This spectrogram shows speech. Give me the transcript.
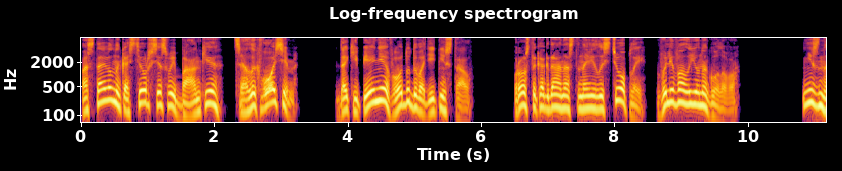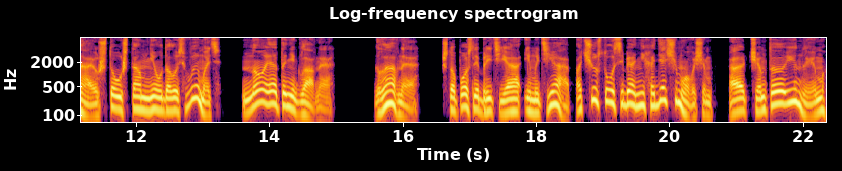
Поставил на костер все свои банки, целых восемь. До кипения воду доводить не стал. Просто когда она становилась теплой, выливал ее на голову. Не знаю, что уж там мне удалось вымыть, но это не главное. Главное, что после бритья и мытья почувствовал себя не ходячим овощем, а чем-то иным.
